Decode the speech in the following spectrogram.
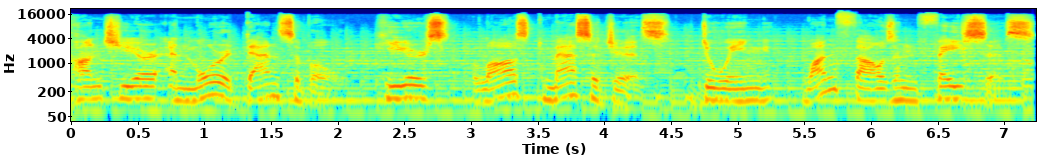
punchier, and more danceable. Here's Lost Messages doing 1000 Faces.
